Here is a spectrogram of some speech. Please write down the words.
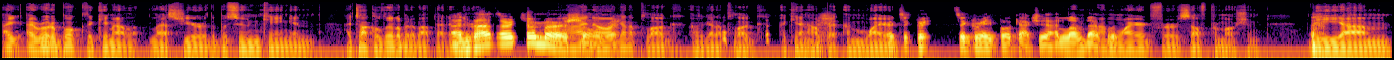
I, I wrote a book that came out last year, The Bassoon King, and I talk a little bit about that. Another commercial. I know. Right? I got a plug. I've got a plug. I can't help it. I'm wired. It's a great. It's a great book, actually. I love that. I'm book. wired for self promotion. The um,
